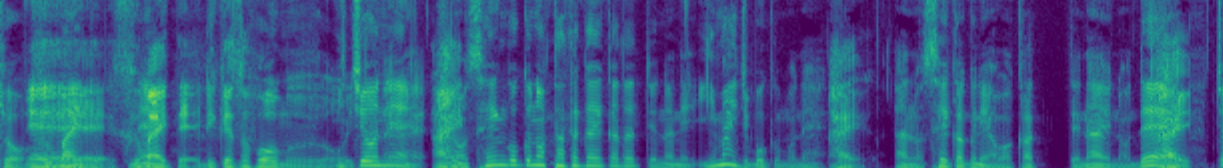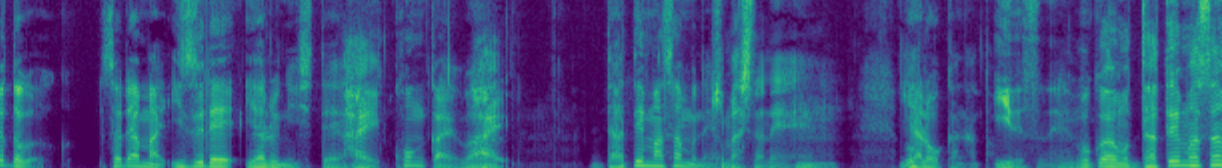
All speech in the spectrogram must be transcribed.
今日踏まえてですね。踏まえてリクエストフォームをい一応ただいあの戦国の戦い方っていうのはねいまいち僕もねはい。あの正確には分かってないので、はい。ちょっとそれはまあいずれやるにして、はい。今回は、はい。伊達政宗来ましたね、うん、僕やろうかなと。いいですね、うん。僕はもう伊達政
